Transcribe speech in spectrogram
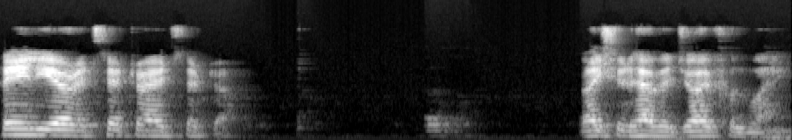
failure etc etc i should have a joyful mind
